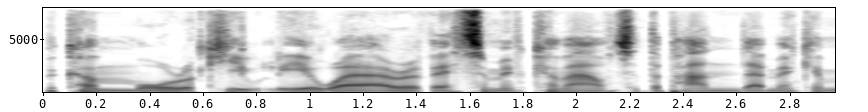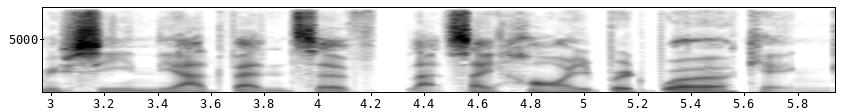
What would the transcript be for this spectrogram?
become more acutely aware of it and we've come out of the pandemic and we've seen the advent of, let's say, hybrid working,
